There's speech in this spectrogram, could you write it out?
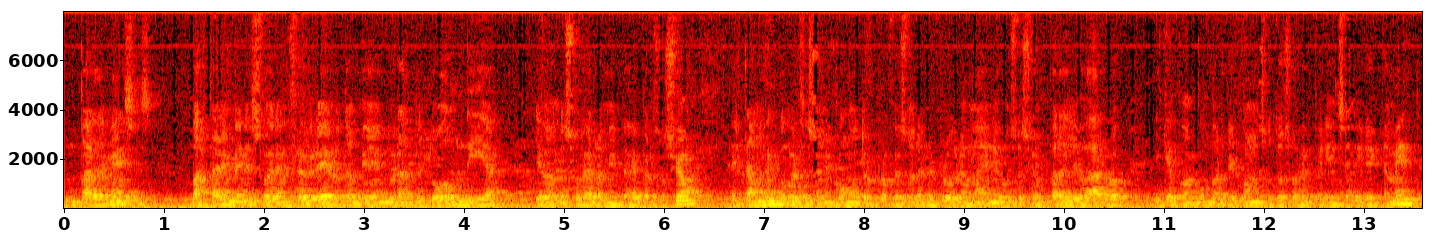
un par de meses, va a estar en Venezuela en febrero también durante todo un día llevando sus herramientas de persuasión. Estamos en conversaciones con otros profesores del programa de negociación para llevarlo y que puedan compartir con nosotros sus experiencias directamente.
